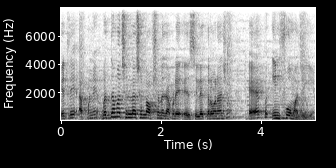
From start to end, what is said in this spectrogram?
એટલે આપણને બધામાં છેલ્લા છેલ્લા ઓપ્શન જ આપણે સિલેક્ટ કરવાના છે. એપ ઇન્ફોમાં જઈએ.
